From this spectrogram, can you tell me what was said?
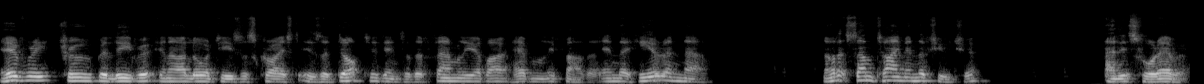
Every true believer in our Lord Jesus Christ is adopted into the family of our Heavenly Father in the here and now, not at some time in the future, and it's forever.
